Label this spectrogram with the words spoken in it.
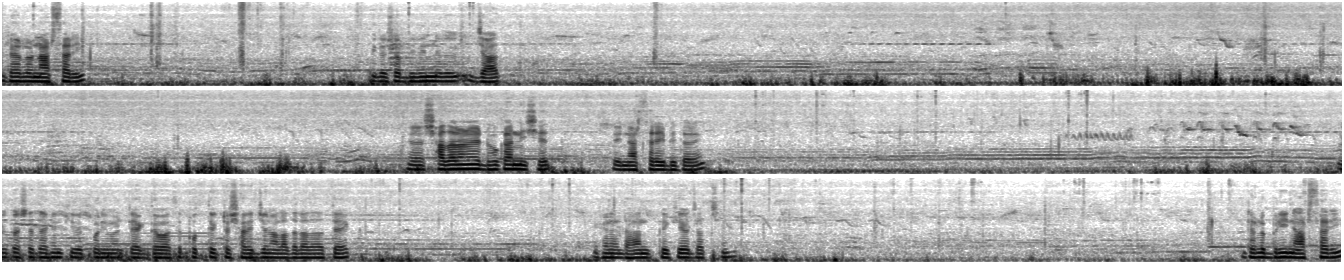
এটা হলো নার্সারি। এগুলো সব বিভিন্ন জাত। সাধারণের ঢোকা নিষেধ এই নার্সারির ভিতরে। ওই পাশে দেখেন কি পরিমাণ ট্যাগ দেওয়া আছে। প্রত্যেকটা শাড়ির জন্য আলাদা আলাদা ট্যাগ। এখানে ধান পেকেও যাচ্ছে। এটা হলো ব্রি নার্সারি,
